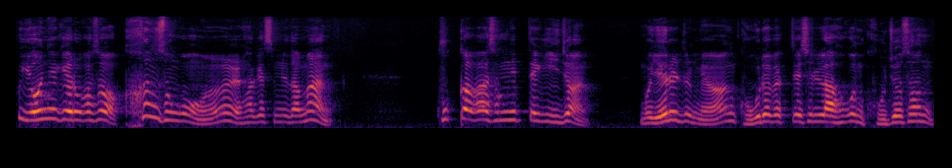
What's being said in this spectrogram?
그 연예계로 가서 큰 성공을 하겠습니다만 국가가 성립되기 이전 뭐 예를 들면 고구려 백제신라 혹은 고조선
